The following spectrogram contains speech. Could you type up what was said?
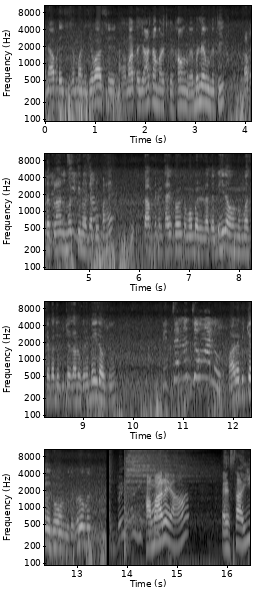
અને આપણે જે જમવાની જે વાર છે માતાજી આટા મારે કે ખાવાનું કાંઈ બનાવ્યું નથી. આપણે પ્લાન મસ્તીનો છે આપણી પાસે. કામ કરીને થાય ગયું તો મોબાઈલ રાતે બેસી જવાનું મસ્ત કદી પિક્ચર ચાલુ કરીને બેસી જાઉં છું. મારે પિક્ચર જોવાનું છે બરોબર? हमारे यहाँ એસા ही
